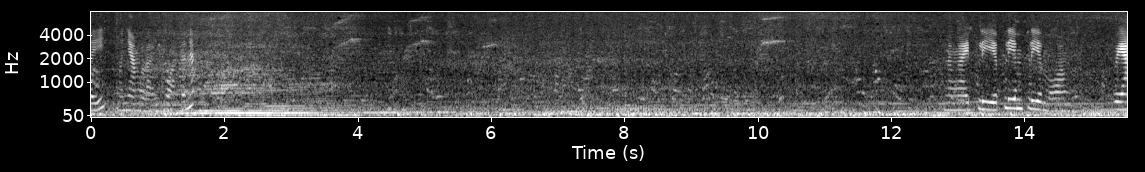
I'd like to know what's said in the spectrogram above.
អីមកញ៉ាំកន្លែងគាត់ទៅណាហ្នឹងហើយភ្លាភ្លាមភ្លាមហ្មងវះ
